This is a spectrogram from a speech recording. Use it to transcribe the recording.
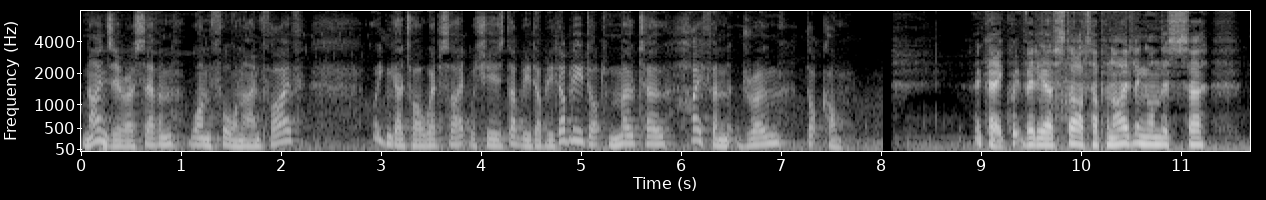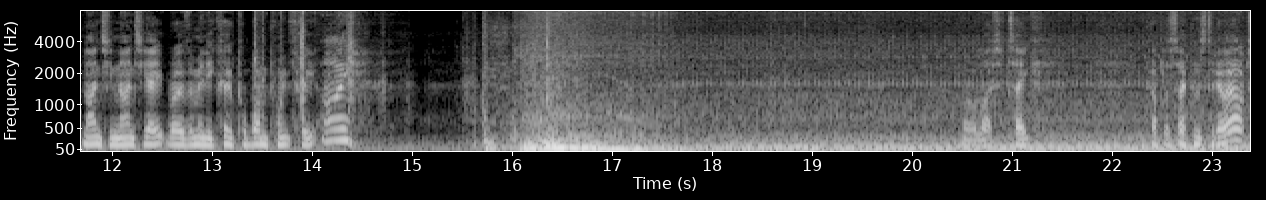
907 1495 or you can go to our website which is www.moto-drome.com. Okay, quick video of startup and idling on this uh, 1998 Rover Mini Cooper 1.3i. I would like to take a couple of seconds to go out.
